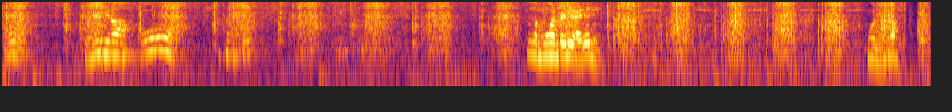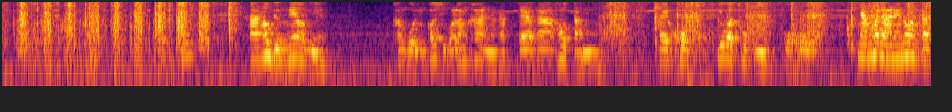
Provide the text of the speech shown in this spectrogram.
โอ้พี่น้องโอ้ ละมวนไปเรื่อยเด้นี่มวนเนาะถ้าเข้าดึงแนวเนี่ย ข้างบนเขาสิบ่ลำคาญนะครับ แต่ถ้าเข้าต่ำไปโคกหรือว่าถูกนี่โอ้โหยังไม่ได้แน่นอนครับ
